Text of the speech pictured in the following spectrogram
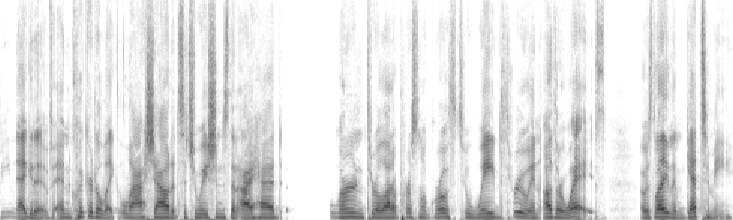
be negative and quicker to like lash out at situations that I had learned through a lot of personal growth to wade through in other ways. I was letting them get to me.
